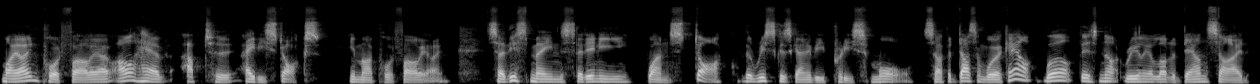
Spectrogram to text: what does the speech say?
my own portfolio, I'll have up to 80 stocks in my portfolio. So this means that any one stock, the risk is going to be pretty small. So if it doesn't work out, well, there's not really a lot of downside.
